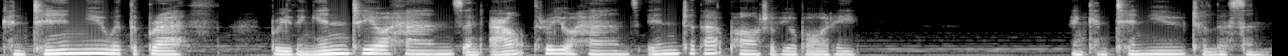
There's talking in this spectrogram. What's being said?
Continue with the breath, breathing into your hands and out through your hands into that part of your body, and continue to listen.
